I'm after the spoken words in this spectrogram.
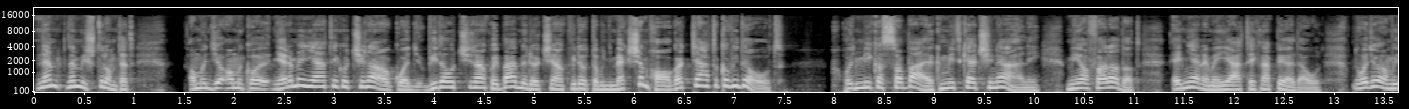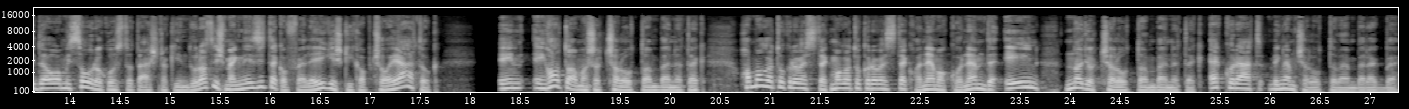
nem, nem is tudom, tehát amúgy, amikor nyereményjátékot csinálok, vagy videót csinálok, vagy bármiről csinálok videót, amúgy meg sem hallgatjátok a videót? Hogy mik a szabályok, mit kell csinálni, mi a feladat. Egy nyereményjátéknál például. Vagy olyan videó, ami szórakoztatásnak indul. Azt is megnézitek a feléig, és kikapcsoljátok? Én, én hatalmasat csalódtam bennetek. Ha magatokra veszitek, magatokra veszitek, ha nem, akkor nem, de én nagyot csalódtam bennetek. Ekkorát még nem csalódtam emberekbe.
